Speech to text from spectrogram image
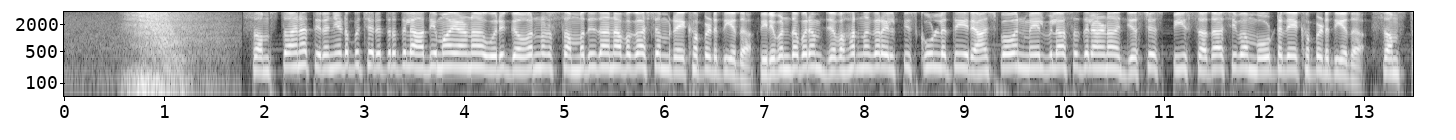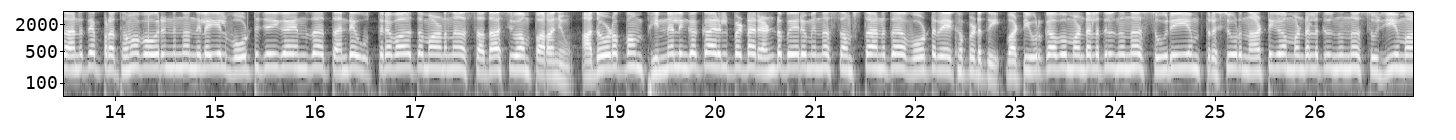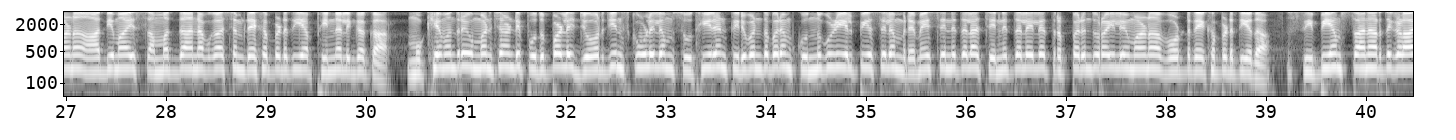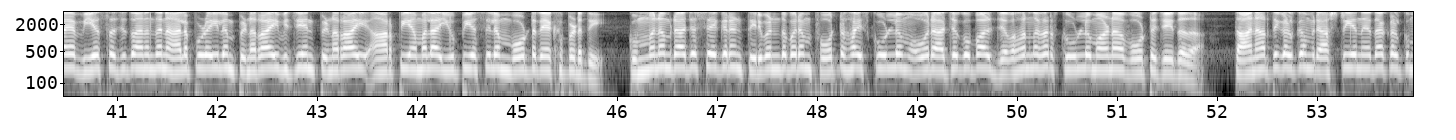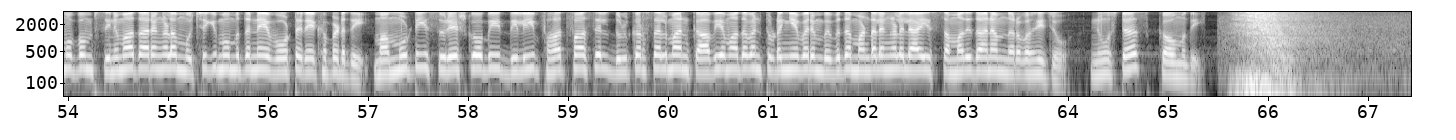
സംസ്ഥാന തിരഞ്ഞെടുപ്പ് ചരിത്രത്തിൽ ആദ്യമായാണ് ഒരു ഗവർണർ സമ്മതിദാനാവകാശം രേഖപ്പെടുത്തിയത്. തിരുവനന്തപുരം ജവഹർ നഗർ എൽ പി സ്കൂളിലെത്തി രാജ്ഭവൻ മേൽവിലാസത്തിലാണ് ജസ്റ്റിസ് പി സദാശിവം വോട്ട് രേഖപ്പെടുത്തിയത്. സംസ്ഥാനത്തെ പ്രഥമ പൗരൻ എന്ന നിലയിൽ വോട്ട് ചെയ്യുക എന്നത് തന്റെ ഉത്തരവാദിത്തമാണെന്ന് സദാശിവം പറഞ്ഞു. അതോടൊപ്പം ഭിന്നലിംഗക്കാരിൽപ്പെട്ട രണ്ടുപേരും ഇന്ന് സംസ്ഥാനത്ത് വോട്ട് രേഖപ്പെടുത്തി. വട്ടിയൂർക്കാവ് മണ്ഡലത്തിൽ നിന്ന് സൂര്യയും തൃശൂർ നാട്ടിക മണ്ഡലത്തിൽ നിന്ന് സുജിയുമാണ് ആദ്യമായി സമ്മതിദാനാവകാശം രേഖപ്പെടുത്തിയ ഭിന്നലിംഗക്കാർ. മുഖ്യമന്ത്രി ഉമ്മൻചാണ്ടി പുതുപ്പള്ളി ജോർജിയൻ സ്കൂളിലും സുധീരൻ തിരുവനന്തപുരം കുന്നുകുഴി എൽ പി എസിലും രമേശ് ചെന്നിത്തല ചെന്നിത്തലയിലെ തൃപ്പരന്തുറയിലുമാണ് വോട്ട് രേഖപ്പെടുത്തിയത്. സി പി എം സ്ഥാനാർത്ഥികളായ വി എസ് അച്യുതാനന്ദൻ ആലപ്പുഴയിലും Pinarayi Vijayan Pinarayi R P Amala U P എസിലും vote രേഖപ്പെടുത്തി. കുമ്മനം രാജശേഖരൻ തിരുവനന്തപുരം ഫോർട്ട് ഹൈസ്കൂളിലും ഒ രാജഗോപാൽ ജവഹർ നഗർ സ്കൂളിലുമാണ് വോട്ട് ചെയ്തത്. സ്ഥാനാർത്ഥികൾക്കും രാഷ്ട്രീയ നേതാക്കൾക്കുമൊപ്പം സിനിമാ താരങ്ങളും ഉച്ചയ്ക്ക് മുമ്പ് തന്നെ വോട്ട് രേഖപ്പെടുത്തി. മമ്മൂട്ടി സുരേഷ് ഗോപി ദിലീപ് ഫഹദ് ഫാസിൽ ദുൽഖർ സൽമാൻ കാവ്യമാധവൻ തുടങ്ങിയവരും വിവിധ മണ്ഡലങ്ങളിലായി സമ്മതിദാനം നിർവഹിച്ചു. News desk Kaumudi.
